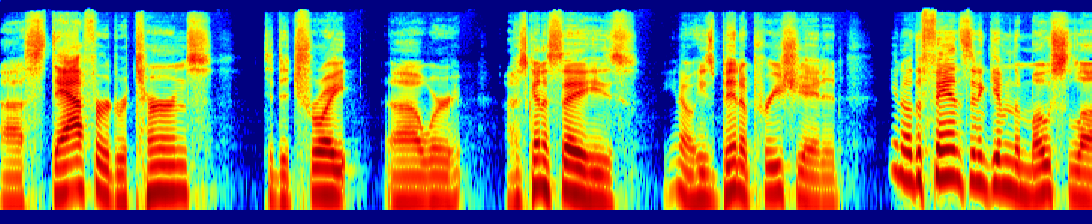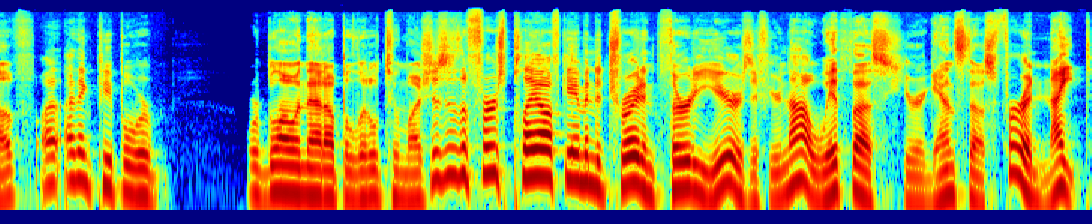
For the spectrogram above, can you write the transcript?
Uh, Stafford returns to Detroit, uh, where I was going to say he's, you know, he's been appreciated. You know, the fans didn't give him the most love. I, I think people were we're blowing that up a little too much. This is the first playoff game in Detroit in 30 years. If you're not with us, you're against us for a night.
